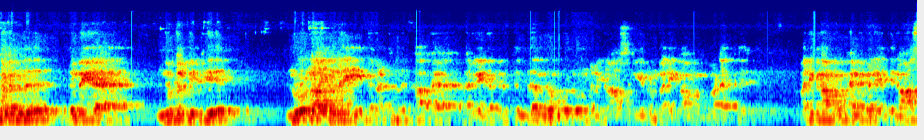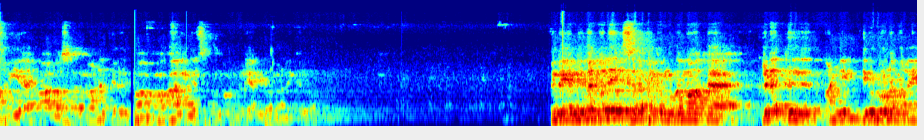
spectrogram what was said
தொடர்ந்து இன்றைய நிகழ்விற்கு நூலாய்வினை நிகழ்த்துவதற்காக வருகை தந்திருக்கின்ற மூன்று நூல்களின் ஆசிரியரும் வலிகாமம் வடக்கு வலிகாமம் கல்வி நிலையத்தின் ஆசிரியர் ஆலோசகருமான திரு. பா. மகாலிங்க சிவம் அவர்களை அன்போடு அழைக்கின்றோம். இன்றைய நிகழ்வுகளை சிறப்பிக்கும் முகமாக கிழக்கு மண்ணின் திருகோணமலை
